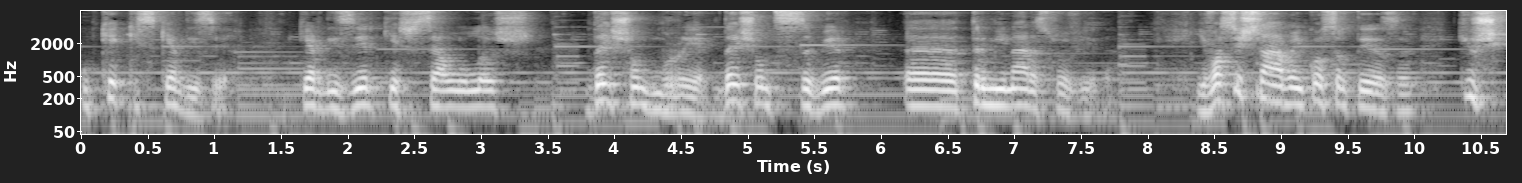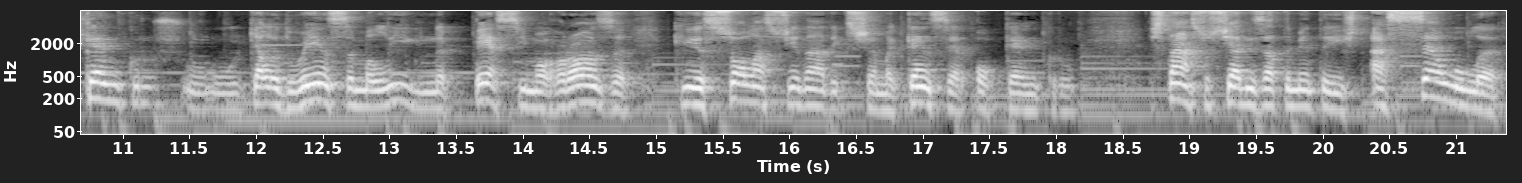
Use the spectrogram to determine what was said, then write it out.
O que é que isso quer dizer? Quer dizer que as células deixam de morrer, deixam de saber uh, terminar a sua vida. E vocês sabem com certeza que os cancros, o, aquela doença maligna, péssima, horrorosa, que assola a sociedade e que se chama câncer ou cancro, está associado exatamente a isto. A célula,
